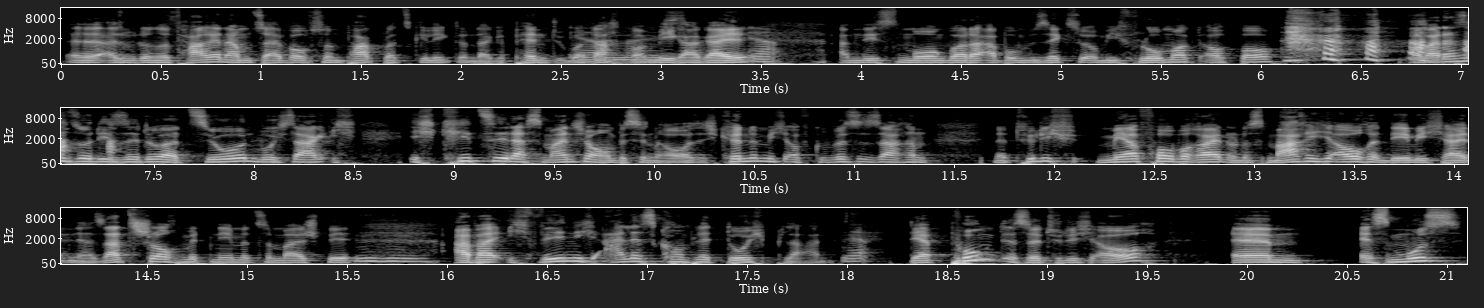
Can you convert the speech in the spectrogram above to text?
Äh, also mit unseren Fahrrädern haben wir uns einfach auf so einen Parkplatz gelegt und da gepennt, überdacht. War nice. mega geil. Ja. Am nächsten Morgen war da ab um 6 Uhr irgendwie Flohmarktaufbau. Aber das sind so die Situationen, wo ich sage, ich, ich kitzel das manchmal auch ein bisschen raus. Ich könnte mich auf gewisse Sachen natürlich mehr vorbereiten und das mache ich auch, indem ich halt einen Ersatzschlauch mitnehme zum Beispiel. Aber ich will nicht alles komplett durchplanen. Ja. Der Punkt ist natürlich auch, ähm, es muss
